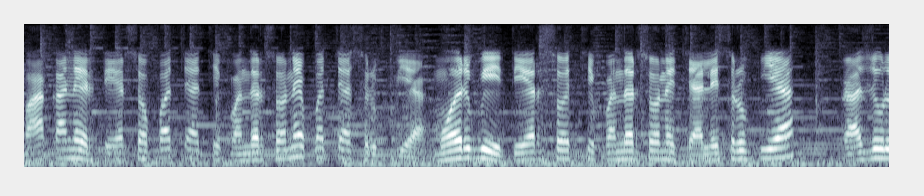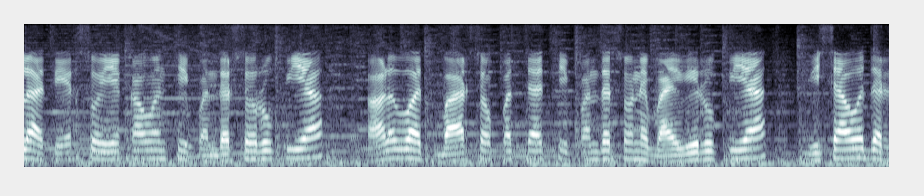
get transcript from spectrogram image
વાંકાનેર તેરસો પચાસથી પંદરસો ને પચાસ રૂપિયા, મોરબી તેરસોથી પંદરસો ને ચાલીસ રૂપિયા, રાજુલા તેરસો એકાવનથી પંદરસો રૂપિયા, હળવદ બારસો પચાસથી પંદરસો ને બાવીસ રૂપિયા, વિસાવદર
